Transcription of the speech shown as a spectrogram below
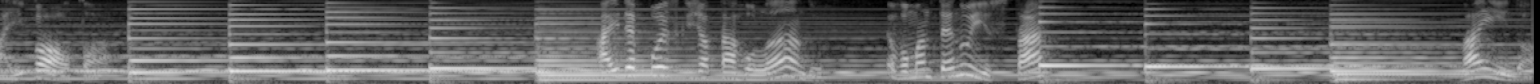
Aí volta, ó. Aí depois que já tá rolando, eu vou mantendo isso, tá? Vai indo, ó.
